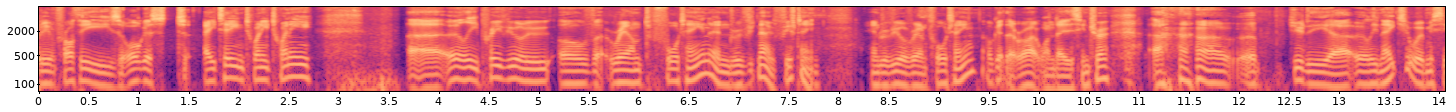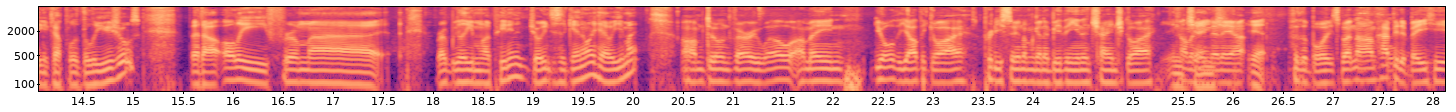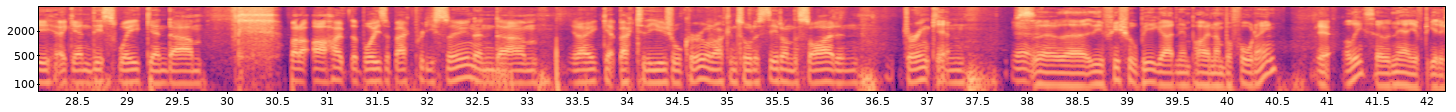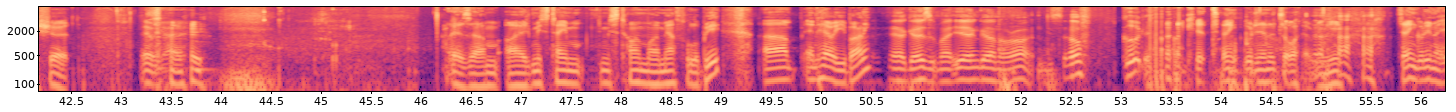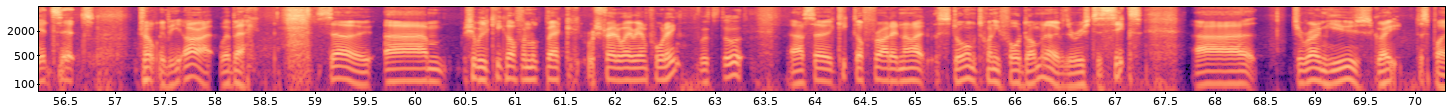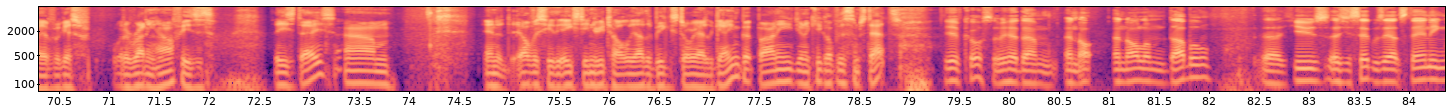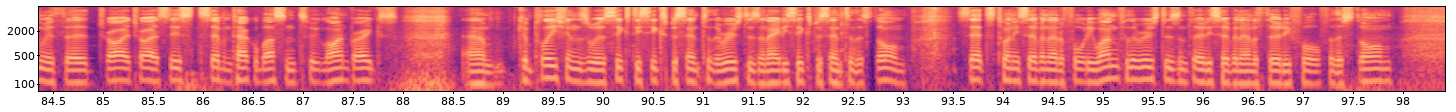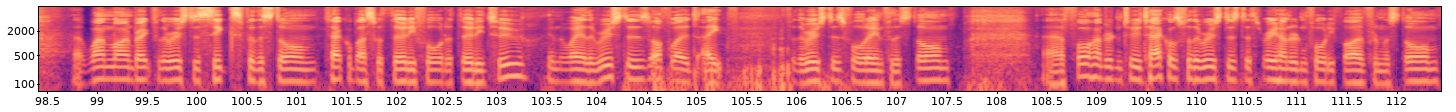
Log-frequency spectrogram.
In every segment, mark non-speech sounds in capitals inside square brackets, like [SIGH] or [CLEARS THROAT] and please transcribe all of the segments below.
William Frothy's August 18, 2020. Uh, early preview of round 14 and review, no, 15 and review of round 14. I'll get that right one day, this intro. [LAUGHS] Uh, due to the uh, early nature, we're missing a couple of the usuals. But uh, Ollie from uh, Rugby League, in my opinion, joined us again. Ollie, how are you, mate? I'm doing very well. I mean, you're the other guy. Pretty soon I'm going to be the interchange guy coming in and out yeah. for the boys. But no, I'm happy to be here again this week. And um, but I, I hope the boys are back pretty soon and um, you know get back to the usual crew and I can sort of sit on the side and drink Yeah. and yeah. So uh, the official Beer Garden Empire number 14, yeah. Ollie. So now you have to get a shirt. There we go. As um, I mistime, mistime my mouthful of beer. Um, and how are you, Barney? How goes it, mate? Yeah, I'm going all right. And yourself? Good. [LAUGHS] I get tangled in a tie, haven't you? [LAUGHS] tangled in a headset. Drop me beer. All right, we're back. So, um, should we kick off and look back straight away around 14? Let's do it. Uh, so it kicked off Friday night. Storm 24 dominant over the Roosters 6. Uh, Jerome Hughes, great display of, I guess, what a running half is these days. Um, and it, obviously the East injury told the other big story out of the game. But Barney, do you want to kick off with some stats? Yeah, of course. So we had um, an an Olam double. Uh, Hughes, as you said, was outstanding with a try, try assist, seven tackle busts, and two line breaks. Um, completions were 66% to the Roosters and 86% to the Storm. Sets 27 out of 41 for the Roosters and 37 out of 34 for the Storm. Uh, one line break for the Roosters, six for the Storm. Tackle bus were 34 to 32 in the way of the Roosters. Offloads, eight for the Roosters, 14 for the Storm. Uh, 402 tackles for the Roosters to 345 from the Storm,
